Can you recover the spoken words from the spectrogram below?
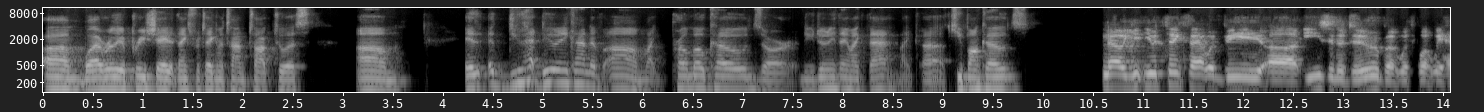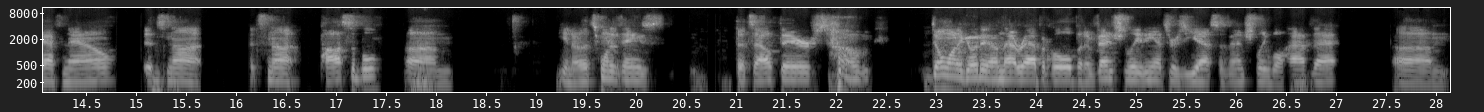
Um, well, I really appreciate it. Thanks for taking the time to talk to us. Um, is, do you have, do any kind of um like promo codes or do you do anything like that, like uh, coupon codes? No, you, you'd think that would be uh, easy to do, but with what we have now, it's Mhm. not. It's not possible. Right. Um, you know, that's one of the things that's out there. So don't want to go down that rabbit hole, but eventually the answer is yes. Eventually we'll have that. Um,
